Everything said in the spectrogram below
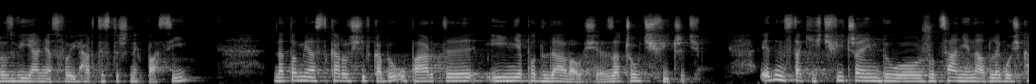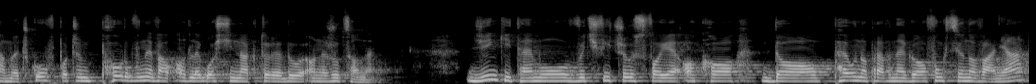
rozwijania swoich artystycznych pasji. Natomiast Karol Śliwka był uparty i nie poddawał się, zaczął ćwiczyć. Jednym z takich ćwiczeń było rzucanie na odległość kamyczków, po czym porównywał odległości, na które były one rzucone. Dzięki temu wyćwiczył swoje oko do pełnoprawnego funkcjonowania,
